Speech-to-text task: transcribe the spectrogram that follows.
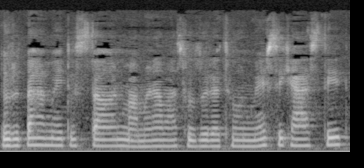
درود به همه دوستان. ممنونم از حضورتون. مرسی که هستید.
